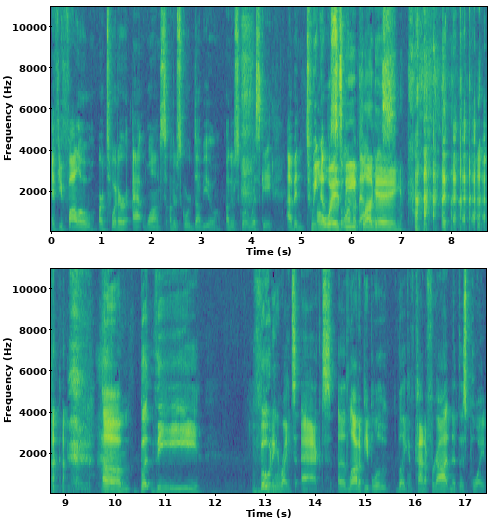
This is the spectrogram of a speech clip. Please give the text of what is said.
if you follow our Twitter at wonks underscore w underscore whiskey, I've been tweeting. Always up a storm be plugging. um, but the Voting Rights Act, a lot of people like have kind of forgotten at this point,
